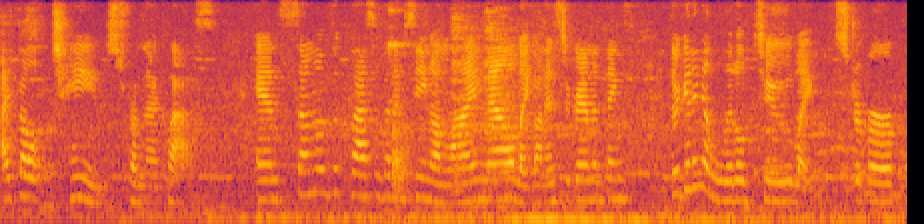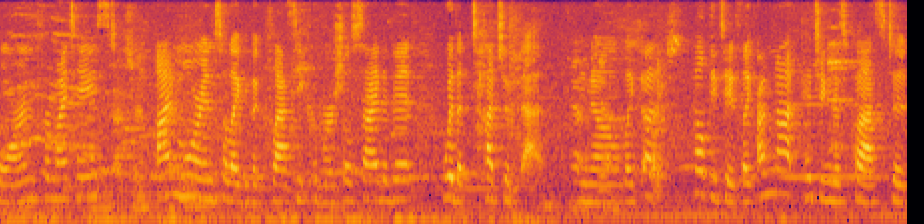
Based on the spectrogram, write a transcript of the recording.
I felt changed from that class. And some of the classes that I'm seeing online now, like on Instagram and things, they're getting a little too like stripper porn for my taste. Gotcha. I'm more into like the classy commercial side of it with a touch of that. Yeah, you know, yeah, like a healthy taste. Like I'm not pitching this class to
